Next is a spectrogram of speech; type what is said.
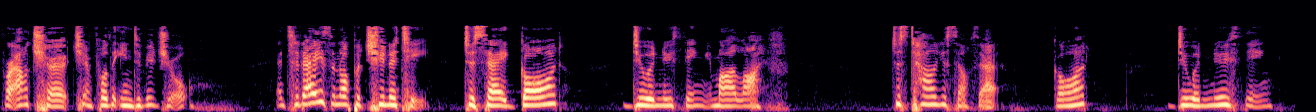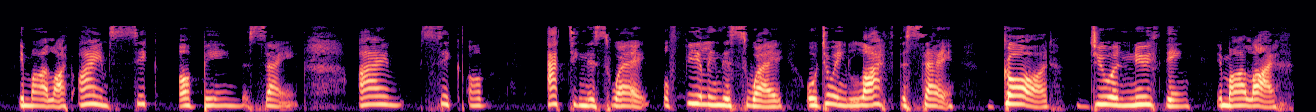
for our church and for the individual. And today is an opportunity to say, God, do a new thing in my life. Just tell yourself that. God, do a new thing in my life. I am sick of being the same. I'm sick of acting this way or feeling this way or doing life the same. God, do a new thing in my life.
